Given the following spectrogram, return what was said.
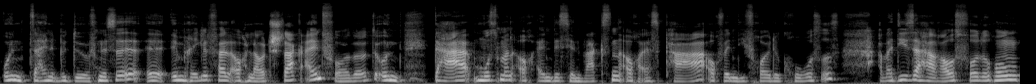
und seine Bedürfnisse äh, im Regelfall auch lautstark einfordert. Und da muss man auch ein bisschen wachsen, auch als Paar, auch wenn die Freude groß ist. Aber diese Herausforderung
